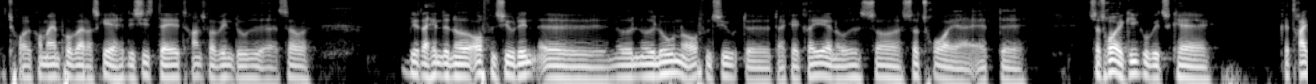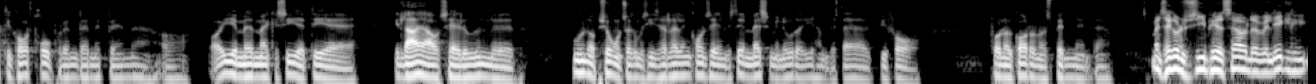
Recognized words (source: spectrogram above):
Det tror jeg kommer an på, hvad der sker de sidste dage i transfervinduet. Altså, bliver der hentet noget offensivt ind, øh, noget, noget lånende offensivt, øh, der kan kreere noget, så, så tror jeg, at øh, så tror jeg, at Gigovic kan, kan trække det kort tro på den der midtbane der. Og, og i og med, at man kan sige, at det er en lejeaftale uden, øh, uden option, så kan man sige, så er der ingen grund til at investere en masse minutter i ham, hvis der er, at vi får, får noget godt og noget spændende ind der. Men så kan du sige, Peter, så er der vel ikke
